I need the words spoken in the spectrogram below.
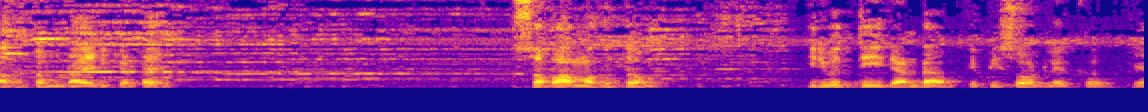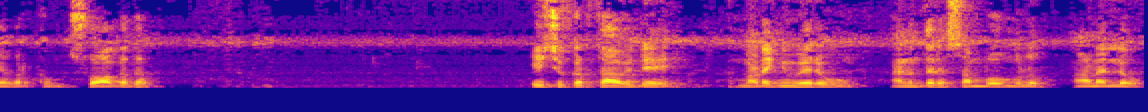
മഹത്വം ഉണ്ടായിരിക്കട്ടെ. സഭാമഹത്വം ഇരുപത്തി രണ്ടാം എപ്പിസോഡിലേക്ക് ഏവർക്കും സ്വാഗതം. യേശു കർത്താവിന്റെ മടങ്ങിവരവും അനന്തര സംഭവങ്ങളും ആണല്ലോ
